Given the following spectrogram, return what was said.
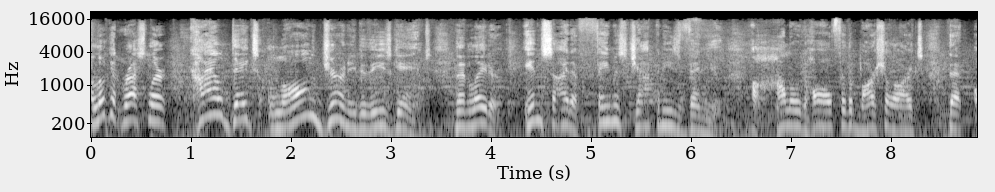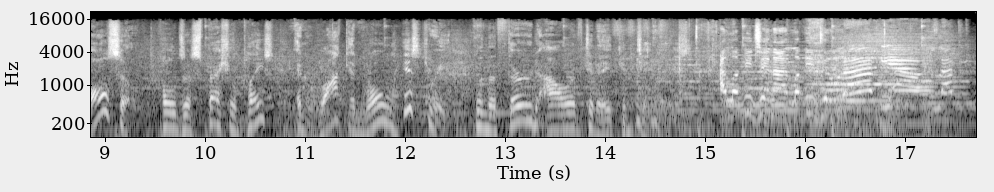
A look at wrestler Kyle Dake's long journey to these games. Then later, inside a famous Japanese venue, a hollowed hall for the martial arts that also holds a special place in rock and roll history when the third hour of today continues. I love you, Jenna. I love you, Dylan. Love you. Love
